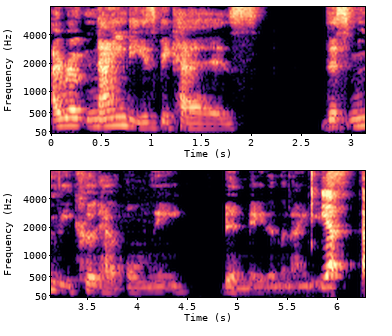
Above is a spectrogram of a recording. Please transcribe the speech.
I wrote 90s because this movie could have only been made in the 90s. Yep. Oh,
